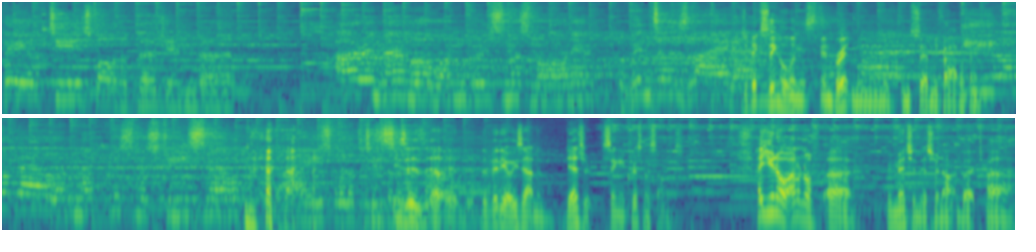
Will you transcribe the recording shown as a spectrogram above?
veil of tears for the virgin birth. I remember one Christmas morning, a winter's light. It was a big single in, in Britain in, in 75, I think. He says uh, the, the video. He's out in the desert singing Christmas songs. Hey, you know, I don't know if uh, we mentioned this or not, but uh,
